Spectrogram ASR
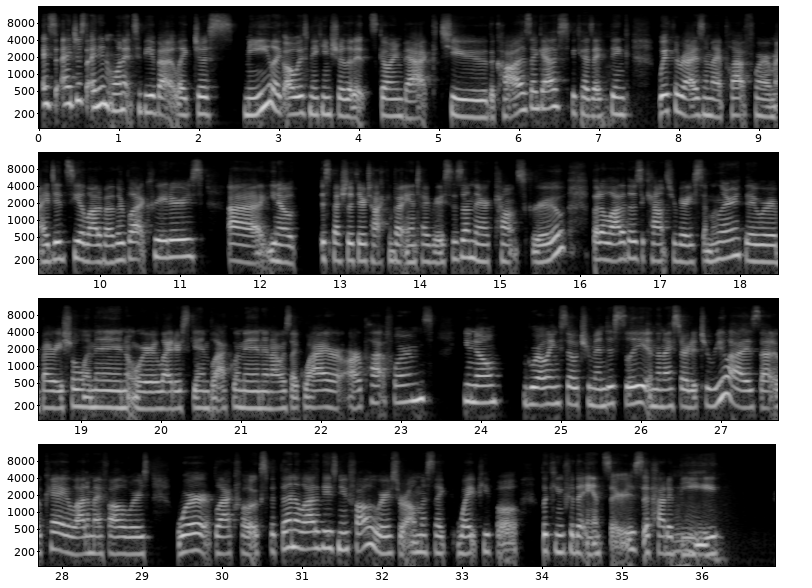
I just I didn't want it to be about like just me, like always making sure that it's going back to the cause, I guess, because I think with the rise of my platform, I did see a lot of other Black creators, uh, you know, especially if they're talking about anti-racism, their accounts grew. But a lot of those accounts were very similar. They were biracial women or lighter skinned Black women. And I was like, why are our platforms, you know, growing so tremendously? And then I started to realize that, okay, a lot of my followers were Black folks, but then a lot of these new followers were almost like white people looking for the answers of how to be mm.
